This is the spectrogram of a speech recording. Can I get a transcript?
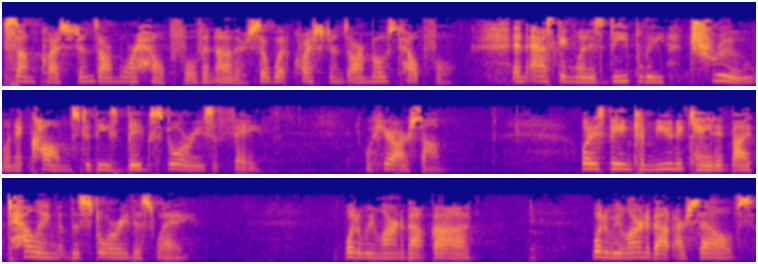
Some questions are more helpful than others. So what questions are most helpful? And asking what is deeply true when it comes to these big stories of faith. Well, here are some. What is being communicated by telling the story this way? What do we learn about God? What do we learn about ourselves?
